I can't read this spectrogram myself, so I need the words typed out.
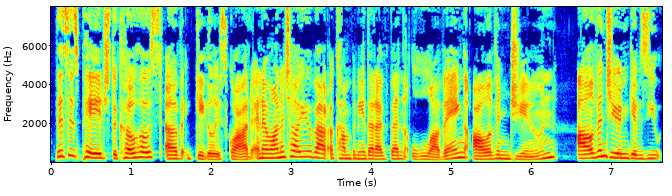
This is Paige, the co-host of Giggly Squad, and I want to tell you about a company that I've been loving, Olive and June. Olive and June gives you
